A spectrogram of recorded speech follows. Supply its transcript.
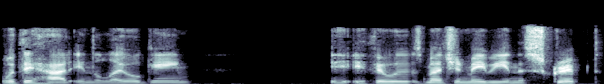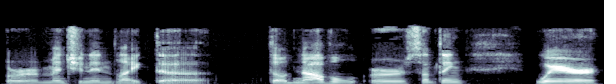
what they had in the Lego game, if it was mentioned maybe in the script or mentioned in like the the novel or something, where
